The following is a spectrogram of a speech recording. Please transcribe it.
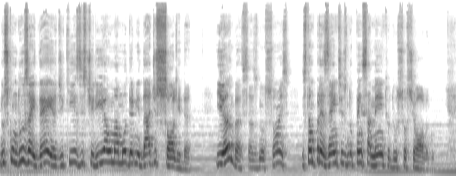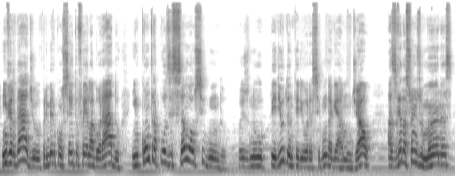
nos conduz à ideia de que existiria uma modernidade sólida, e ambas as noções estão presentes no pensamento do sociólogo. Em verdade, o primeiro conceito foi elaborado em contraposição ao segundo, pois no período anterior à Segunda Guerra Mundial, as relações humanas,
